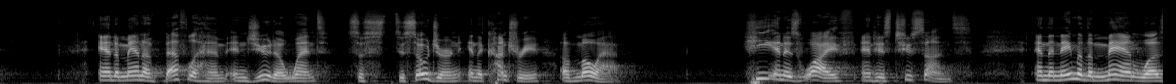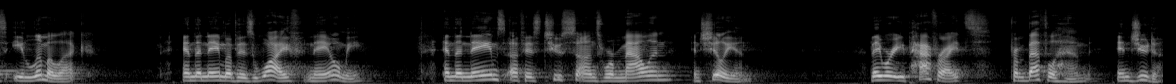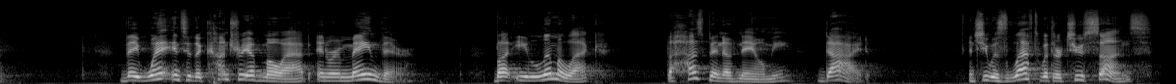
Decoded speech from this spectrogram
And a man of Bethlehem in Judah went to sojourn in the country of Moab. He and his wife and his two sons. And the name of the man was Elimelech, and the name of his wife, Naomi. And the names of his two sons were Mahlon and Chilion. They were Ephrathites from Bethlehem in Judah. They went into the country of Moab and remained there. But Elimelech, the husband of Naomi, died and she was left with her two sons.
